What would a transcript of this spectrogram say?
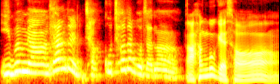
입으면 사람들 자꾸 쳐다보잖아. 아 한국에서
